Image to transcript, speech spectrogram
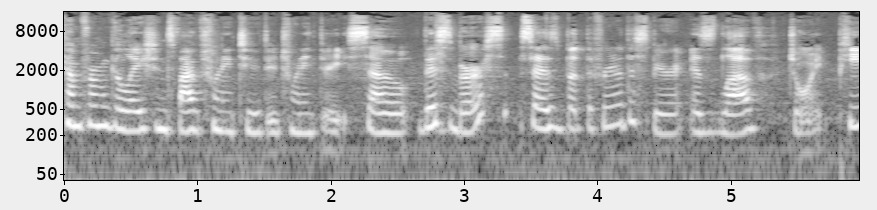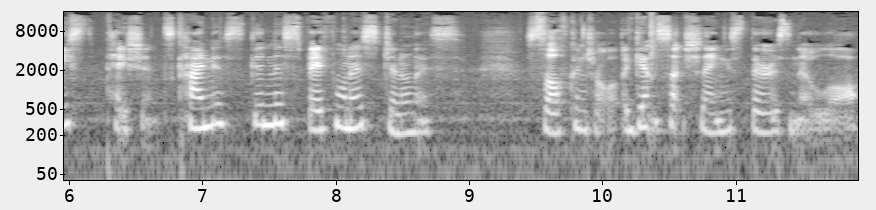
come from Galatians 5:22 through 23. So this verse says, "But the fruit of the spirit is love, joy, peace, patience, kindness, goodness, faithfulness, gentleness, self-control. Against such things there is no law."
